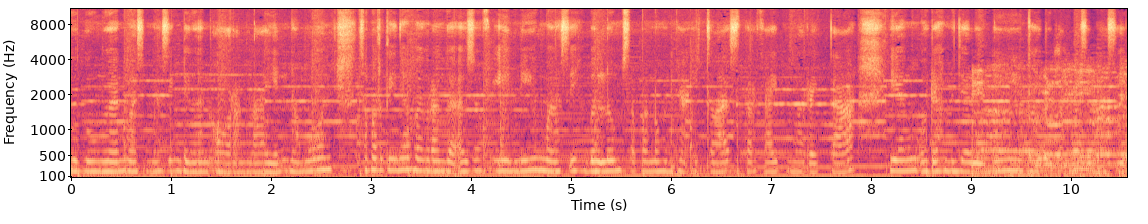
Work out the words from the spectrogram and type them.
hubungan masing-masing dengan orang lain. Namun sepertinya Bang Rangga Azov ini masih belum sepenuhnya ikhlas terkait mereka yang udah menjalani kehidupan masing-masing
